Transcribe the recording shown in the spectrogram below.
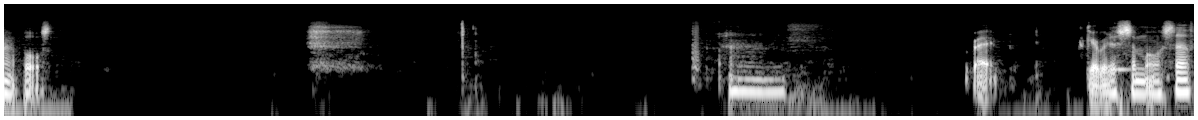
Ah, balls. Um, right. Get rid of some more stuff.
